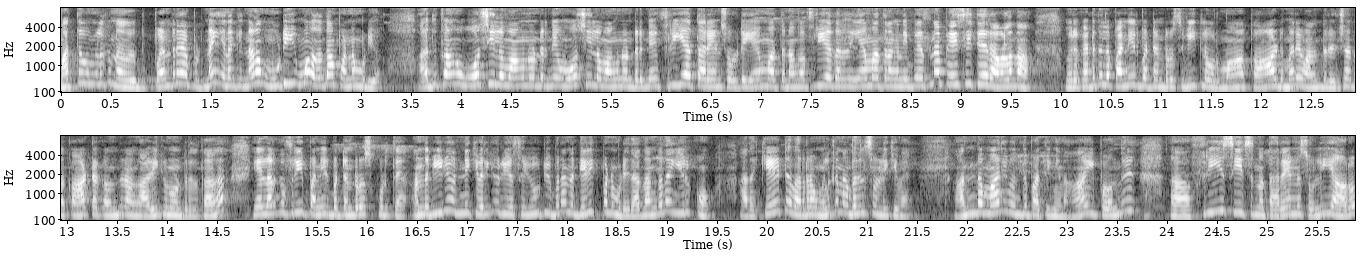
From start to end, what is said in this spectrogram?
மற்றவங்களுக்கு நான் பண்ணுறேன் அப்படின்னா எனக்கு என்னால் முடியுமோ அதை தான் பண்ண முடியும். அதுக்காக ஓசியில் வாங்கணுன்றதே ஓசியில் வாங்கணுன்றதே ஃப்ரீயாக தரேன்னு சொல்லிட்டு ஏமாத்தினாங்க ஃப்ரீயாக தரேன் ஏமாத்துறாங்க நீ பேசினா பேசிட்டே அவ்வளோதான் ஒரு கட்டத்தில் பன்னீர் பட்டன் ரோஸ் வீட்டில் ஒரு மா காடு மாதிரி வளர்ந்துருச்சு அந்த காட்டை வந்து நாங்கள் அழிக்கணுன்றதுக்காக எல்லாருக்கும் ஃப்ரீ பன்னீர் பட்டன் ரோஸ் கொடுத்தேன். அந்த வீடியோ இன்றைக்கி வரைக்கும் ஒரு யூடியூபரை நான் டெலிட் பண்ண முடியாது. அது அங்கே தான் இருக்கும். அதை கேட்டு வர்றவங்களுக்கு நான் பதில் சொல்லிக்குவேன். அந்த மாதிரி வந்து பார்த்தீங்கன்னா இப்போ வந்து ஃப்ரீ சீட்ஸ் நான் தரேன்னு சொல்லி யாரோ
